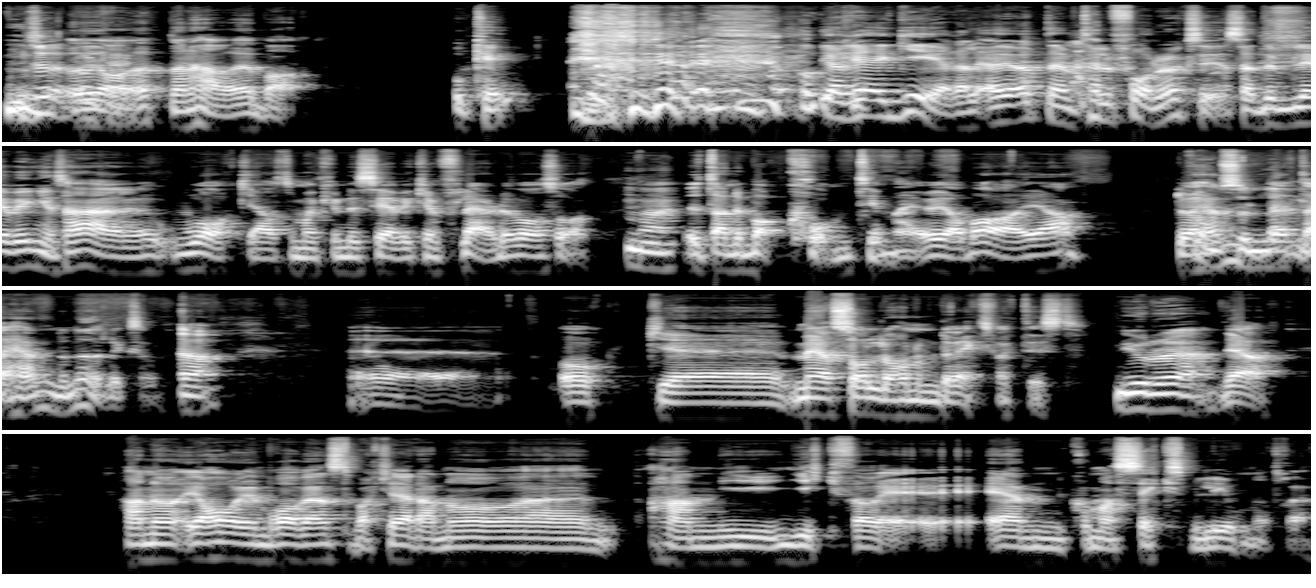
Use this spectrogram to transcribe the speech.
Och jag öppnade den här och jag bara... Okej. Jag reagerade. Jag öppnade telefonen också så det blev ingen så här walkout som man kunde se vilken flare det var och så. Nej. Utan det bara kom till mig och jag bara ja. Då Kom så hände, detta hände nu liksom. Ja. Och, eh, men jag sålde honom direkt faktiskt. Gjorde det? Ja. Han jag har ju en bra vänsterback redan och eh, han gick för 1,6 miljoner tror jag.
